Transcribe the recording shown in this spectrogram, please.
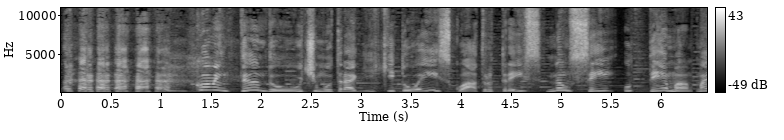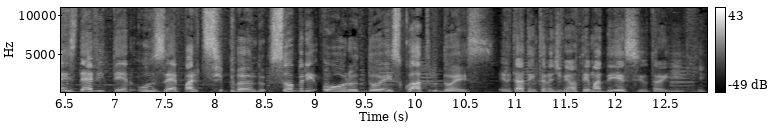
Comentando o último Ultra Geek 243, não sei o tema, mas deve ter o Zé participando, sobre Ouro 242. Ele tá tentando adivinhar o tema desse Ultra Geek,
